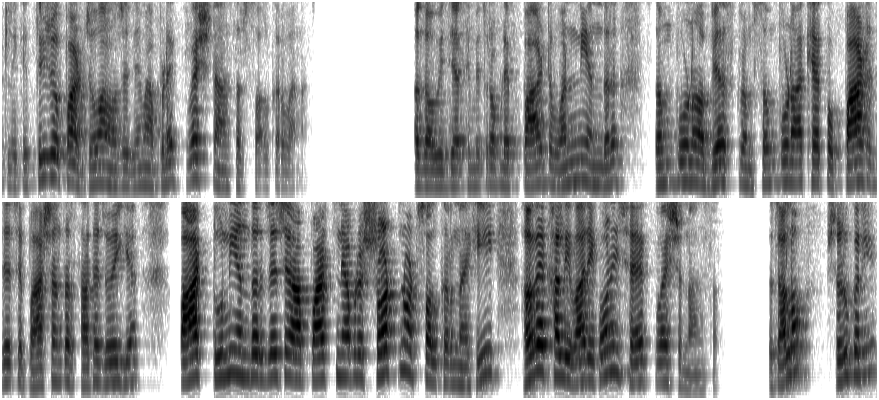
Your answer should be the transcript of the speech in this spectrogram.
એટલે કે ત્રીજો પાર્ટ જોવાનો છે, જેમાં આપણે ક્વેશ્ચન આન્સર સોલ્વ કરવાના. અગાઉ વિદ્યાર્થી મિત્રો, આપણે પાર્ટ વનની અંદર સંપૂર્ણ અભ્યાસક્રમ, સંપૂર્ણ આખે આખો પાઠ જે છે, ભાષાંતર સાથે જોઈ ગયા. પાર્ટ ટુ ની અંદર જે છે, આ પાઠને આપણે શોર્ટ નોટ સોલ્વ કરી નાખી. હવે ખાલી વારી કોની છે? ક્વેશ્ચન આન્સર તો ચાલો, શરૂ કરીએ.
